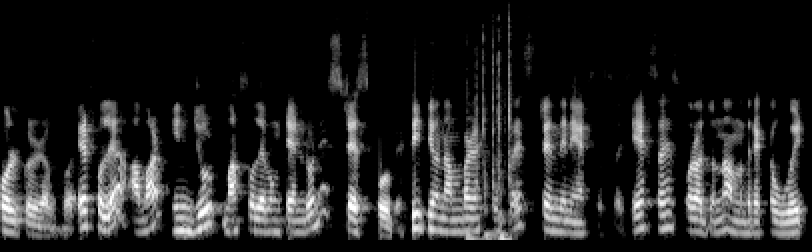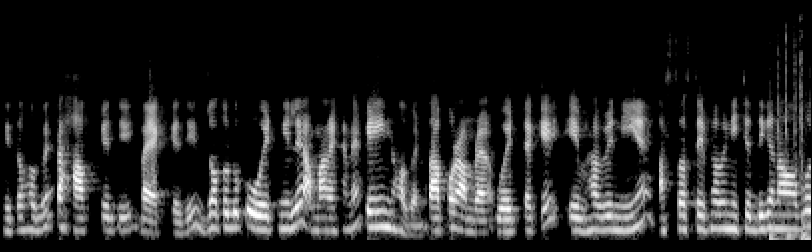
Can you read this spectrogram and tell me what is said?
হোল্ড করে রাখব। এর ফলে আমার ইনজুর্ড মাসল এবং টেন্ডনে স্ট্রেস পড়বে। তৃতীয় নাম্বার এক্সারসাইজ স্ট্রেন্থেনিং এক্সারসাইজ এই এক্সারসাইজ করার জন্য আমাদের একটা ওয়েট নিতে হবে। একটা হাফ কেজি বা এক কেজি যতটুকু ওয়েট নিলে আমার এখানে পেইন হবে না। তারপর আমরা ওয়েটটাকে এভাবে নিয়ে আস্তে আস্তে এভাবে নিচের দিকে নামাবো।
